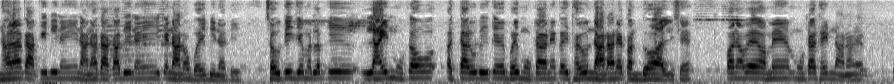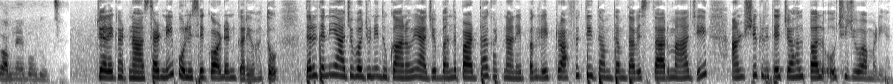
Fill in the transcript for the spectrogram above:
નાના કાકી બી નહીં, નાના કાકા બી નહીં કે નાનો ભાઈ બી નથી. સૌથી જે મતલબ કે લાઈન મોટા અત્યાર સુધી કે ભાઈ મોટાને કંઈ થયું, નાનાને કંધો હાલ છે. પણ હવે અમે મોટા થઈને નાનાને તો અમને બહુ દુઃખ છે. જ્યારે ઘટના સ્થળની પોલીસે કોર્ડન કર્યો હતો, ત્યારે તેની આજુબાજુની દુકાનોએ આજે બંધ પાડતા ઘટનાને પગલે ટ્રાફિકથી ધમધમતા વિસ્તારમાં આજે આંશિક રીતે ચહલપહલ ઓછી જોવા મળી હતી.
